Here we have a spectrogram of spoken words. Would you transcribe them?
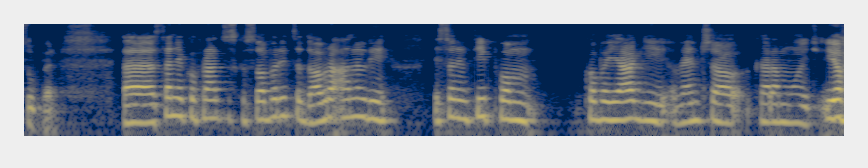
super. Uh, Stan je ko francuska sobarica, dobro. Anali je s onim tipom Kobayagi venčao Karamujić. Jo,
